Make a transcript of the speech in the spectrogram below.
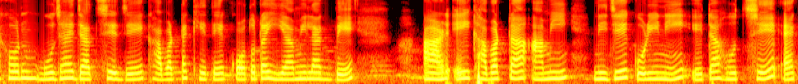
এখন বোঝাই যাচ্ছে যে খাবারটা খেতে কতটা ইয়ামি লাগবে। আর এই খাবারটা আমি নিজে করিনি, এটা হচ্ছে এক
